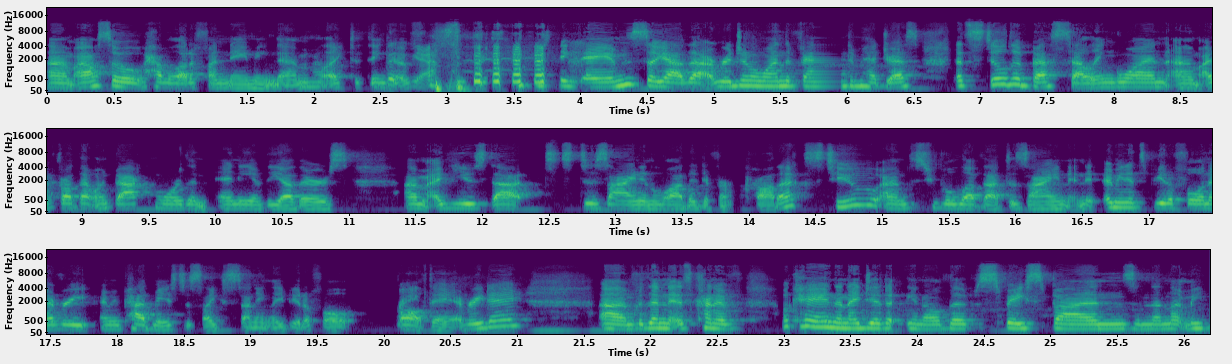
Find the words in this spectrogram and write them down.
Um, I also have a lot of fun naming them. I like to think of yes. interesting names. So yeah, that original one, the Phantom headdress, that's still the best-selling one. Um, I've brought that one back more than any of the others. Um, I've used that design in a lot of different products too. Um, people love that design, and it, I mean it's beautiful. And every, I mean, Padme is just like stunningly beautiful all day, every day. Um, but then it's kind of okay and then i did you know the space buns and then let me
